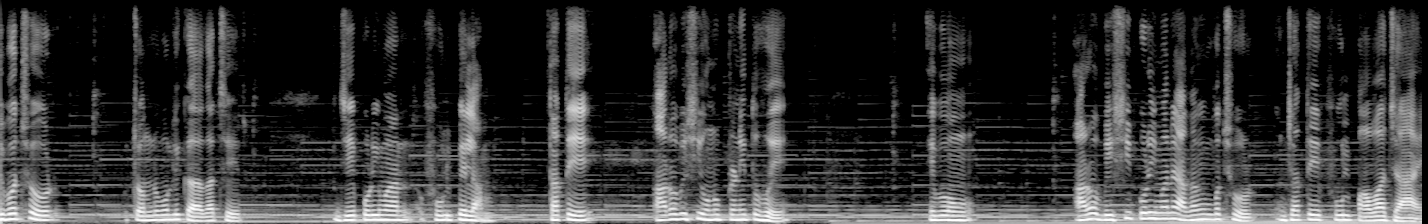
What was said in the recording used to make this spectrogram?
এবছর চন্দ্রমল্লিকা গাছের যে পরিমাণ ফুল পেলাম, তাতে আরও বেশি অনুপ্রাণিত হয়ে এবং আরও বেশি পরিমাণে আগামী বছর যাতে ফুল পাওয়া যায়,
